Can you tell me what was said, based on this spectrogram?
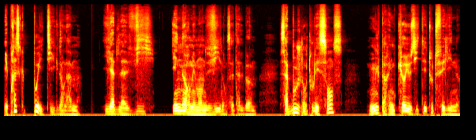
et presque poétiques dans l'âme. Il y a de la vie, énormément de vie dans cet album. Ça bouge dans tous les sens, mu par une curiosité toute féline.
